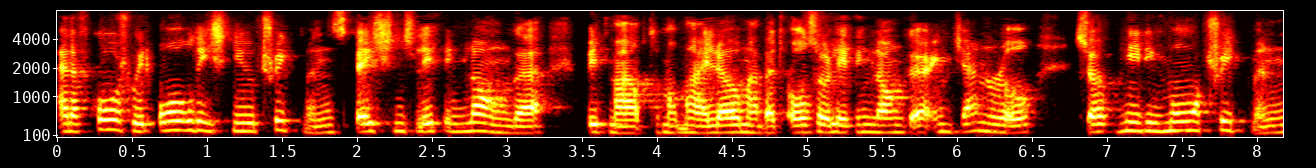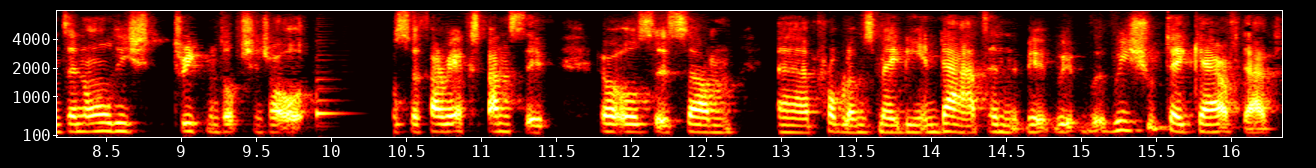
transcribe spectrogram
And of course, with all these new treatments, patients living longer with multiple myeloma, but also living longer in general. So needing more treatment and all these treatment options are also very expensive there are also some uh, problems maybe in that, and we, we, should take care of that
